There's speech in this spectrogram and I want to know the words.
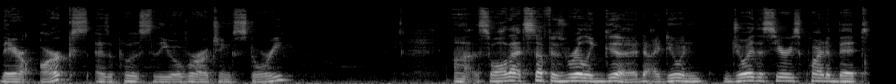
their arcs as opposed to the overarching story. Uh, so all that stuff is really good. I do enjoy the series quite a bit.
